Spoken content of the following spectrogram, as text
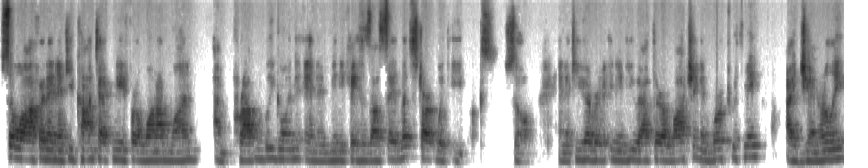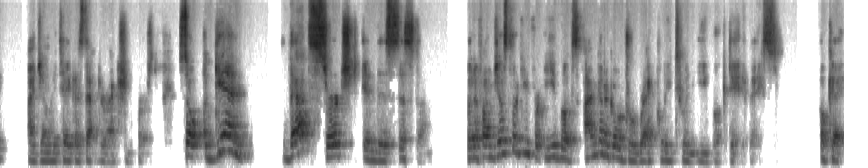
so often. And if you contact me for a one-on-one, -on -one, I'm probably going to, and in many cases, I'll say, let's start with ebooks. So, and if you ever, any of you out there are watching and worked with me, I generally, I generally take us that direction first. So again, that's searched in this system. But if I'm just looking for ebooks, I'm going to go directly to an ebook database. Okay,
